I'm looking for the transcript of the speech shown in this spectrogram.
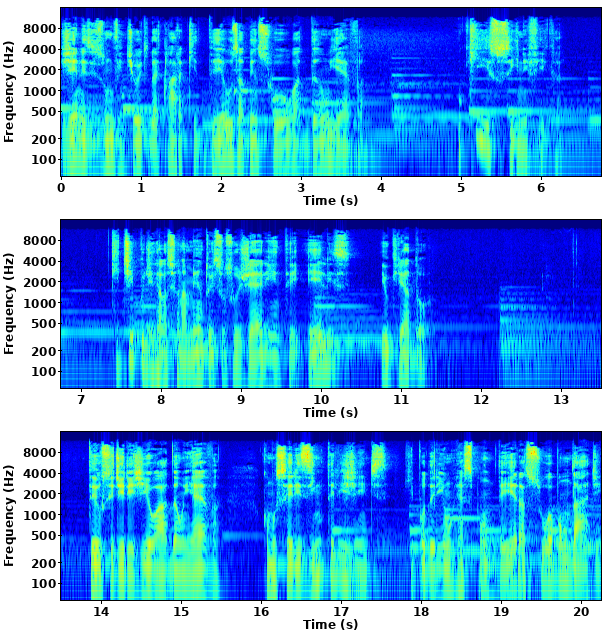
Gênesis 1:28 declara que Deus abençoou Adão e Eva. O que isso significa? Que tipo de relacionamento isso sugere entre eles e o Criador? Deus se dirigiu a Adão e Eva como seres inteligentes que poderiam responder à sua bondade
